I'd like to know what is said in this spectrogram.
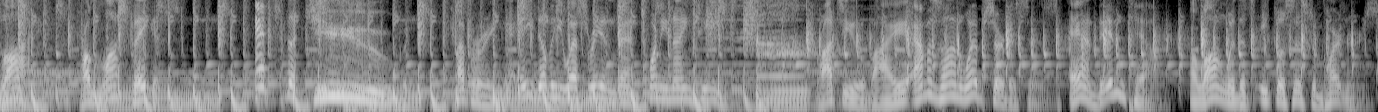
Live from Las Vegas, it's theCUBE. Covering AWS reInvent 2019. Brought to you by Amazon Web Services and Intel, along with its ecosystem partners.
